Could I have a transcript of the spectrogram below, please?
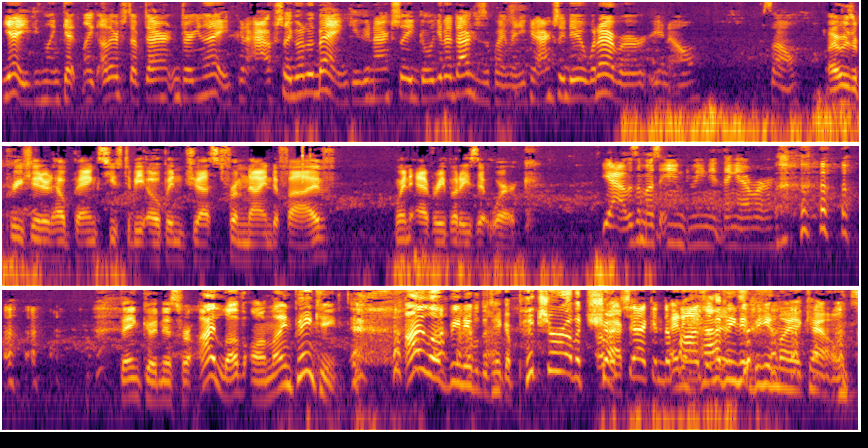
yeah, you can like get like other stuff done during the night. You can actually go to the bank. You can actually go get a doctor's appointment. You can actually do whatever, you know. So I always appreciated how banks used to be open just from 9 to 5 when everybody's at work. Yeah, it was the most inconvenient thing ever. Thank goodness for. I love online banking. I love being able to take a picture of a check, check and deposit having it. it be in my account.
